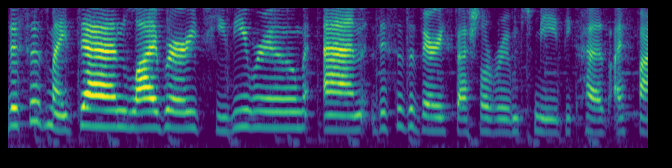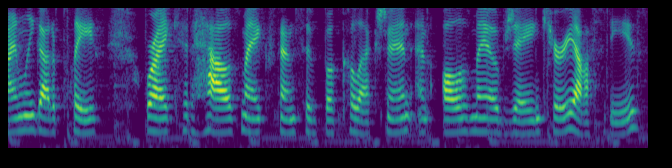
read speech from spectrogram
This is my den, library, TV room, and this is a very special room to me because I finally got a place where I could house my extensive book collection and all of my objets and curiosities.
